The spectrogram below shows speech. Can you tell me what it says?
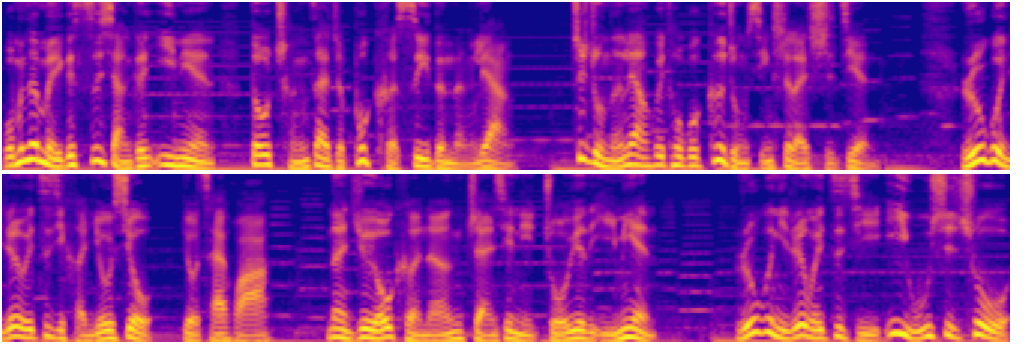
我们的每个思想跟意念都承载着不可思议的能量。这种能量会透过各种形式来实践。如果你认为自己很优秀、有才华，那你就有可能展现你卓越的一面；如果你认为自己一无是处，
